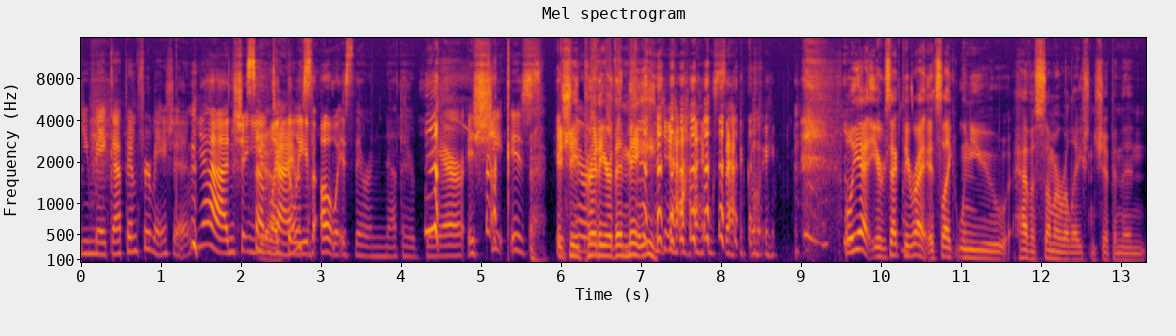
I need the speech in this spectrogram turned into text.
you make up information yeah, and she, you like believe. Oh, is there another bear? Is she is? Is she there a- prettier than me? yeah, exactly. well, yeah, you're exactly right. It's like when you have a summer relationship and then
